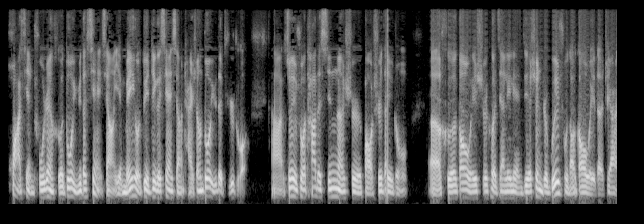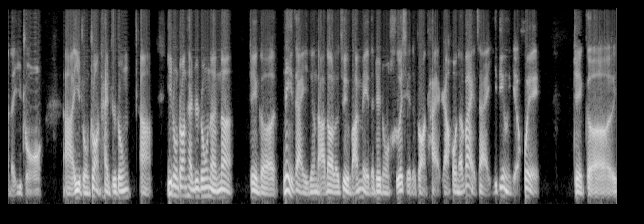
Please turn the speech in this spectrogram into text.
划现出任何多余的现象，也没有对这个现象产生多余的执着啊，所以说他的心呢是保持在这种。呃，和高维时刻建立链接，甚至归属到高维的这样的一种啊一种状态之中啊一种状态之中呢，那这个内在已经达到了最完美的这种和谐的状态，然后呢，外在一定也会这个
